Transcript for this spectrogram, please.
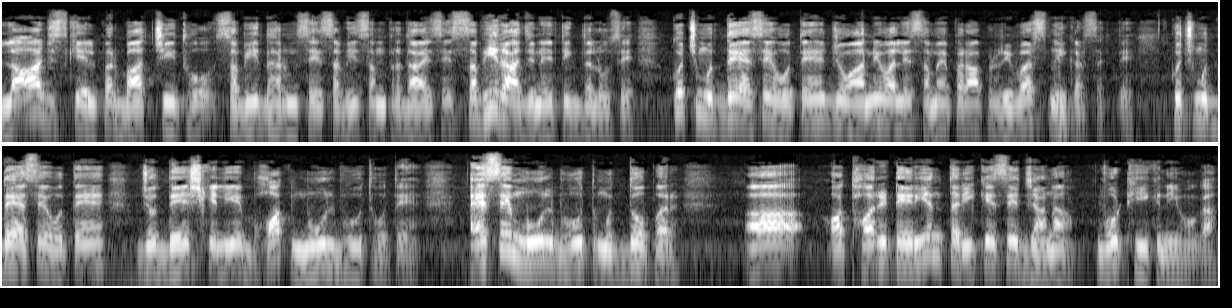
लार्ज स्केल पर बातचीत हो, सभी धर्म से, सभी संप्रदाय से, सभी राजनीतिक दलों से। कुछ मुद्दे ऐसे होते हैं जो आने वाले समय पर आप रिवर्स नहीं कर सकते। कुछ मुद्दे ऐसे होते हैं जो देश के लिए बहुत मूलभूत होते हैं। ऐसे मूलभूत मुद्दों पर अथॉरिटेरियन तरीके से जाना, वो ठीक नहीं होगा।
